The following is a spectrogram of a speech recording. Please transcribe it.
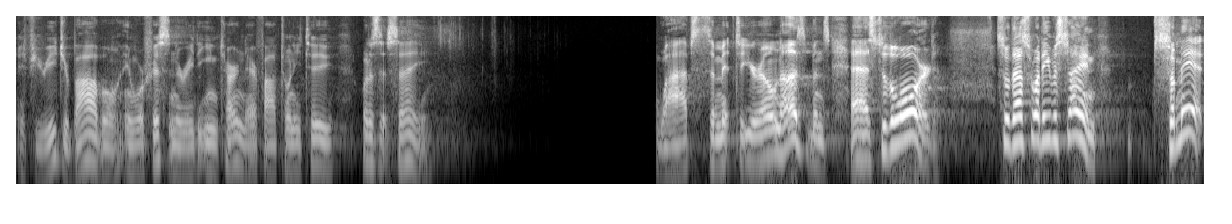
if you read your Bible, and we're fisting to read it, you can turn there five twenty-two. What does it say? Wives, submit to your own husbands as to the Lord. So that's what he was saying. Submit.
